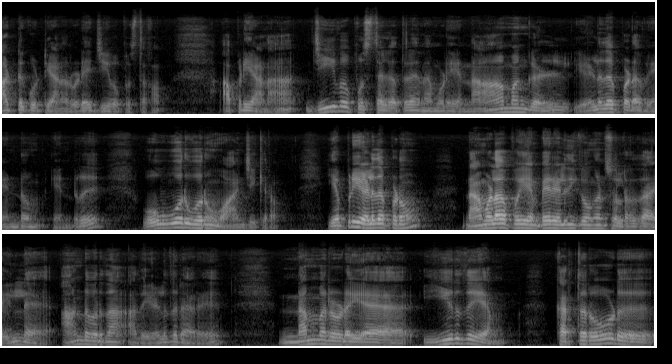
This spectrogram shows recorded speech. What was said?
ஆட்டுக்குட்டியானவருடைய ஜீவ புஸ்தகம் அப்படியானா ஜீவ புஸ்தகத்தில் நம்முடைய நாமங்கள் எழுதப்பட வேண்டும் என்று ஒவ்வொருவரும் வாஞ்சிக்கிறோம். எப்படி எழுதப்படும்? நாமளாக போய் என் பேர் எழுதிக்கோங்கன்னு சொல்கிறதா இல்லை ஆண்டவர் தான் அதை எழுதுறாரு. நம்மளுடைய இருதயம் கர்த்தரோடு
